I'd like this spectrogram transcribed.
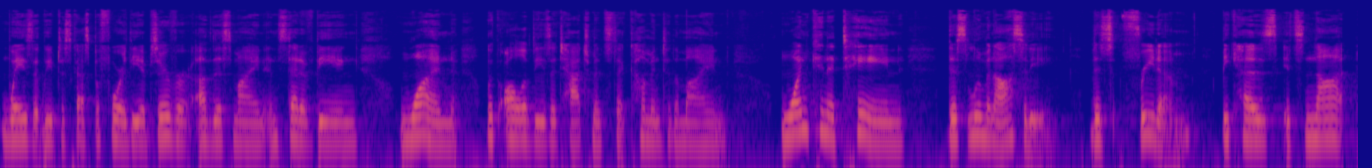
ways that we've discussed before, the observer of this mind instead of being one with all of these attachments that come into the mind, one can attain this luminosity, this freedom, because it's not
